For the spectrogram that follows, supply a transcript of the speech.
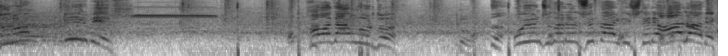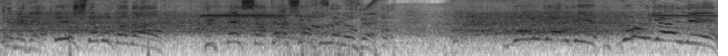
Durum 1-1. Havadan vurdu. Oyuncuların süper güçleri hala beklemede. İşte bu kadar. 45 saat ters yol kullanıldı. Gol geldi. Gol geldi.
